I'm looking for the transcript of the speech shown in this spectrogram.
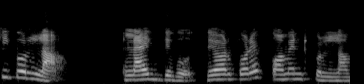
কি করলাম? লাইক দেব। দেওয়ার পরে কমেন্ট করলাম।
